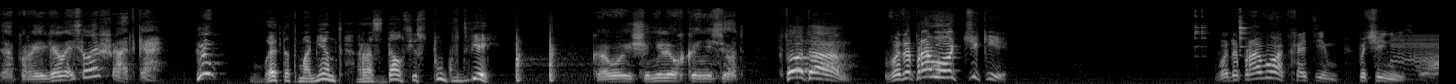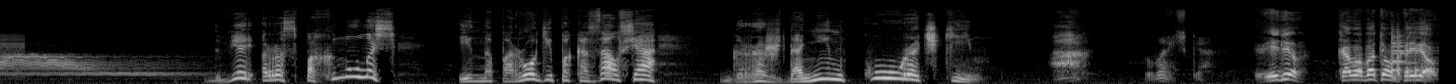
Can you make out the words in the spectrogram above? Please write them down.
Запрыгалась лошадка. В этот момент раздался стук в дверь. Кого еще нелегкое несет? Кто там? Водопроводчики! Водопровод хотим починить. Дверь распахнулась, и на пороге показался гражданин Курочкин. Васька. Видел, кого батон привел?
